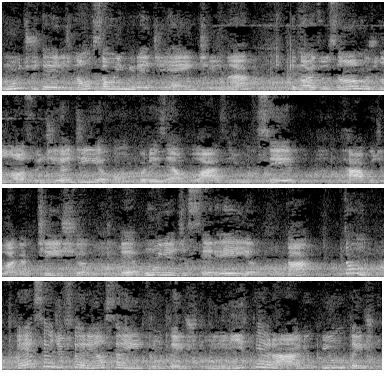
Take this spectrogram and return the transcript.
muitos deles não são ingredientes, né, que nós usamos no nosso dia a dia, como por exemplo asa de morcego, rabo de lagartixa, é, unha de sereia, tá? Então, essa é a diferença entre um texto literário e um texto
